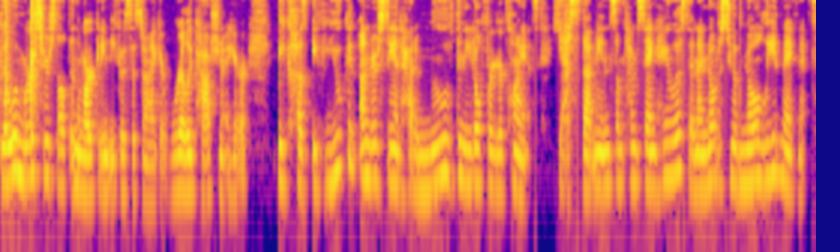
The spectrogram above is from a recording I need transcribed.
go immerse yourself in the marketing ecosystem. I get really passionate here because if you can understand how to move the needle for your clients, yes, that means sometimes saying, hey, listen, I noticed you have no lead magnets.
